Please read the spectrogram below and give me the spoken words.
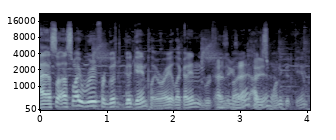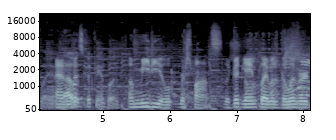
I, that's, why- that's why I rooted for good good gameplay, right? Like I didn't root for That's anybody. I just yeah. wanted good gameplay, and, And that was good gameplay. Immediate response. The good gameplay was delivered,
